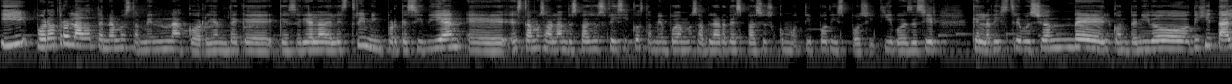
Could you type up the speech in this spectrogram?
Y por otro lado tenemos también una corriente que, que sería la del streaming, porque si bien eh, estamos hablando de espacios físicos, también podemos hablar de espacios como tipo dispositivo, es decir, que la distribución del contenido digital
